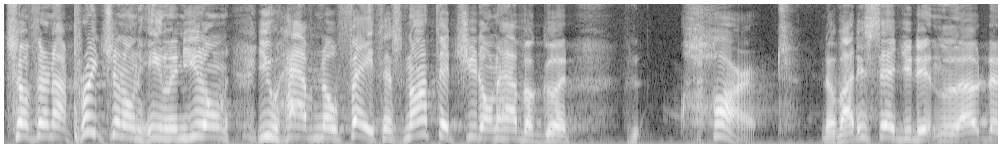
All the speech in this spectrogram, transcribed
So if they're not preaching on healing, you don't you have no faith. It's not that you don't have a good heart. Nobody said you didn't love the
